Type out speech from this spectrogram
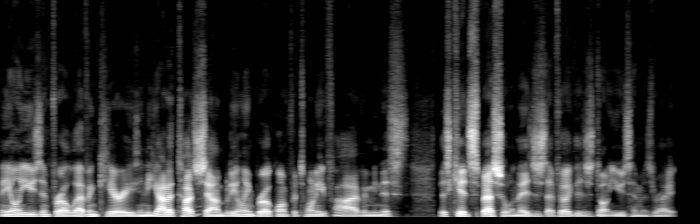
They only used him for 11 carries, and he got a touchdown, but he only broke one for 25. I mean, this this kid's special, and they just I feel like they just don't use him as right.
